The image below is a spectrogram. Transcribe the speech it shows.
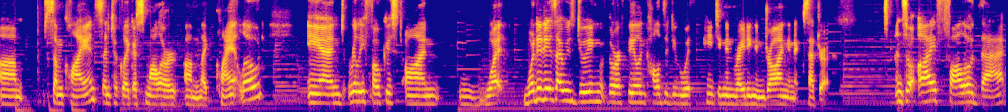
um, some clients and took like a smaller um, like client load, and really focused on what what it is I was doing or feeling called to do with painting and writing and drawing and etc. And so I followed that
